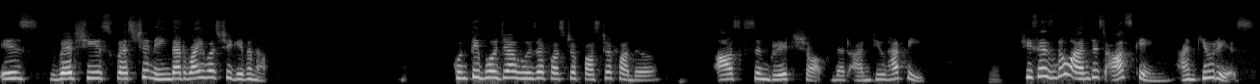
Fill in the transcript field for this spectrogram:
is where she is questioning that why was she given up? Kunti Bhoja, who is her foster, foster father, asks in great shock that, aren't you happy? Hmm. She says, no, I'm just asking. I'm curious.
